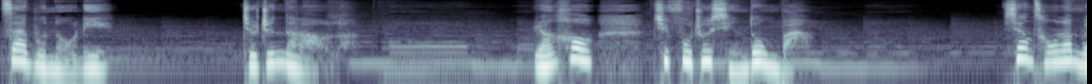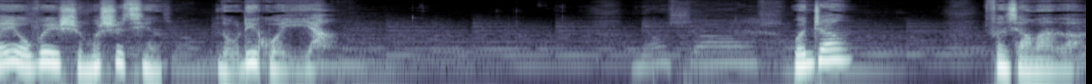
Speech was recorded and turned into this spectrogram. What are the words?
再不努力。就真的老了，然后去付出行动吧，像从来没有为什么事情努力过一样。文章分享完了，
